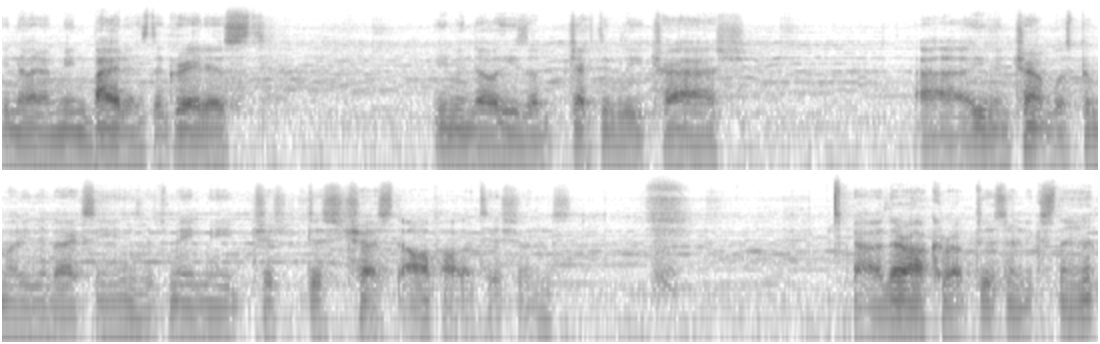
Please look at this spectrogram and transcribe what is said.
you know what I mean? Biden's the greatest, even though he's objectively trash. Uh, even Trump was promoting the vaccines, which made me just distrust all politicians. Uh, they're all corrupt to a certain extent.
